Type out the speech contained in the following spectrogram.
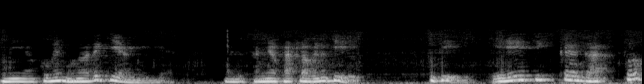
මේ අකුමේ මොනවද කියන්නේ කියලා. සංඥා පටලවගෙන තියෙන්නේ. ඉතින් ඒ ටික ගත්තොත්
